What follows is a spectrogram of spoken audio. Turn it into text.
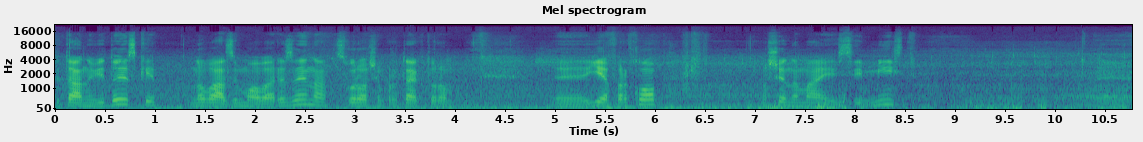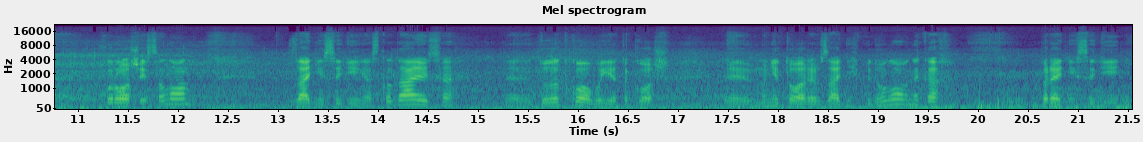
титанові диски, нова зимова резина з хорошим протектором. Е, Є фаркоп, машина має 7 місць, Е, хороший салон, задні сидіння складаються. Е, Додатково є також е, монітори в задніх підголовниках передніх сидінь.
